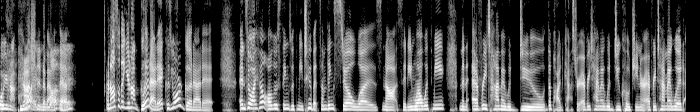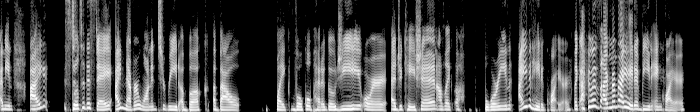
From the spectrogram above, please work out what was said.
or you're not No, passionate about love them. it. And also that you're not good at it because you are good at it. And so I felt all those things with me too, but something still was not sitting well with me. And then every time I would do the podcast or every time I would do coaching or every time I would, I mean, I still to this day, I never wanted to read a book about like vocal pedagogy or education. I was like, boring. I even hated choir. Like I was, I remember I hated being in choir.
